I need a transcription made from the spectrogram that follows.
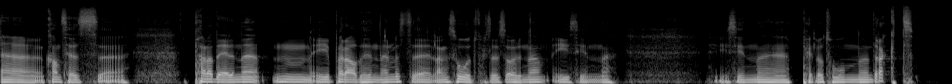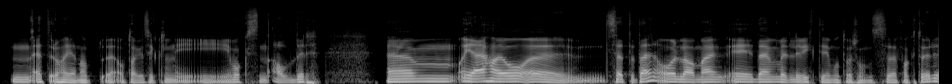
Uh, kan ses uh, paraderende mm, i parade nærmest eh, langs hovedfødselsårene i sin, i sin uh, pelotondrakt. mm, Etter å ha gjenoppdaget sykkelen i, i voksen alder. Um, og jeg har jo uh, sett dette her, og meg, eh, det er en veldig viktig motivasjonsfaktor,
